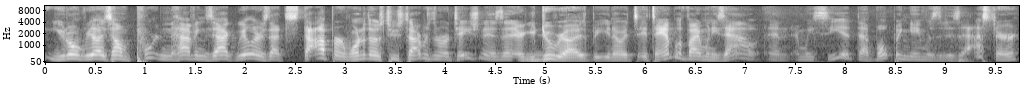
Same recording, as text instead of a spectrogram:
you don't realize how important having Zack Wheeler as that stopper, one of those two stoppers in the rotation is, or you do realize, but you know it's it's amplified when he's out, and and we see it. That bullpen game was a disaster.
